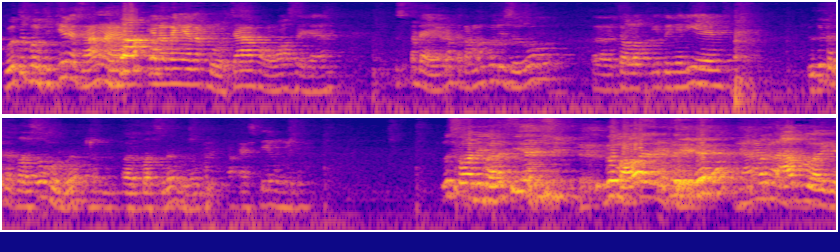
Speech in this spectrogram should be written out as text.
Gue tuh berpikir ke sana yang namanya anak bocah polos ya kan. Terus pada akhirnya pertama gue disuruh eh, colok itunya dia. Itu kakak kelas umur berapa Eh, kelas berapa? SD mungkin lu sekolah di mana sih anjing? Gue mau aja gitu ya pertabu lagi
